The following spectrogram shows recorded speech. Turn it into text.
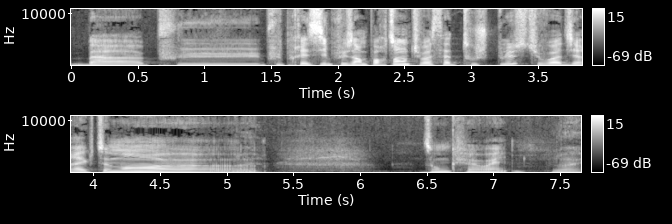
bah, plus, plus précis, plus importants, tu vois, ça te touche plus, tu vois, directement. euh, Ouais. Donc, euh, ouais. Ouais.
